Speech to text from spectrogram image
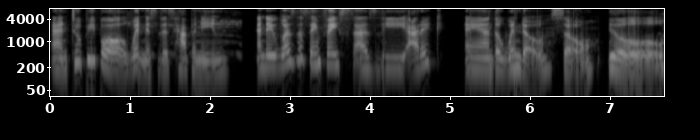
And two people witnessed this happening. And it was the same face as the attic and the window. So, ew.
